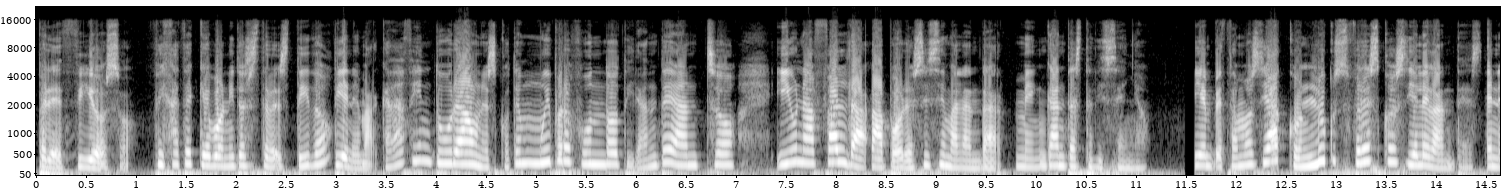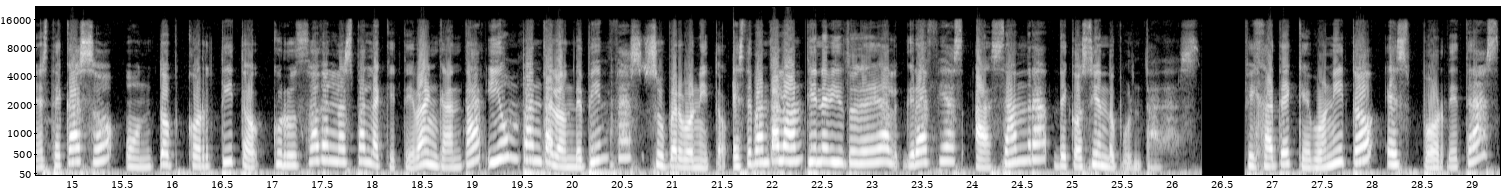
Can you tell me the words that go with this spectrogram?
precioso. Fíjate qué bonito es este vestido. Tiene marcada cintura, un escote muy profundo, tirante ancho y una falda vaporosísima al andar. Me encanta este diseño. Y empezamos ya con looks frescos y elegantes. En este caso, un top cortito cruzado en la espalda que te va a encantar y un pantalón de pinzas súper bonito. Este pantalón tiene tutorial gracias a Sandra de Cosiendo Puntadas. Fíjate qué bonito es por detrás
